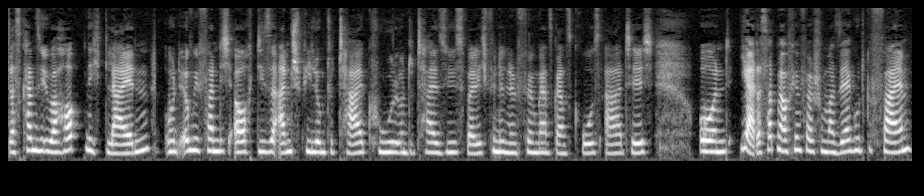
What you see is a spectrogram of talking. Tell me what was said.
Das kann sie überhaupt nicht leiden. Und irgendwie fand ich auch diese Anspielung total cool und total süß, weil ich finde den Film ganz, ganz großartig. Und ja, das hat mir auf jeden Fall schon mal sehr gut gefallen.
